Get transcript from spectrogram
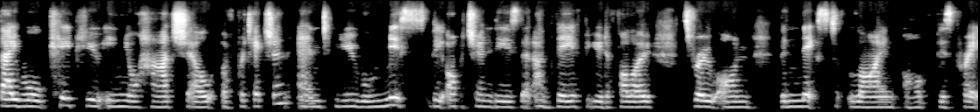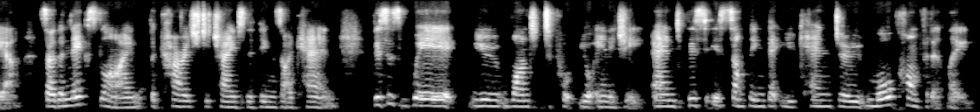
They will keep you in your hard shell of protection and you will miss the opportunities that are there for you to follow through on the next line of this prayer. So, the next line, the courage to change the things I can, this is where you want to put your energy. And this is something that you can do more confidently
